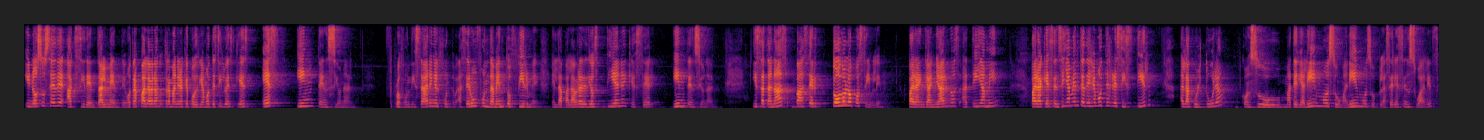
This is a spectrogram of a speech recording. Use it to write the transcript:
Y no sucede accidentalmente. En otras palabras, otra manera que podríamos decirlo es que es, es intencional profundizar en el, hacer un fundamento firme en la palabra de Dios tiene que ser intencional. Y Satanás va a hacer todo lo posible para engañarnos a ti y a mí, para que sencillamente dejemos de resistir a la cultura con su materialismo, su humanismo, sus placeres sensuales,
